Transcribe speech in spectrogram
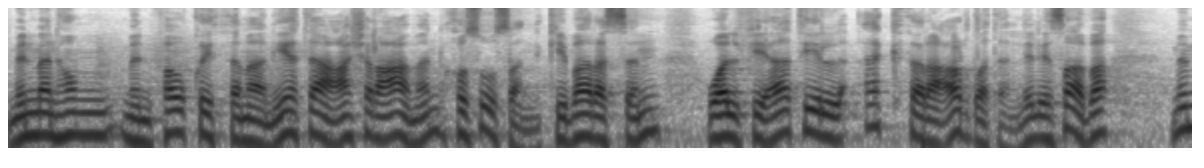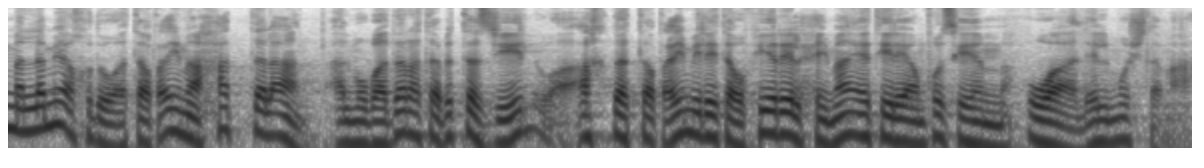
من من هم من فوق الثمانية عشر عاما خصوصا كبار السن والفئات الأكثر عرضة للإصابة ممن لم يأخذوا التطعيم حتى الآن. المبادرة بالتسجيل وأخذ التطعيم لتوفير الحماية لأنفسهم وللمجتمع.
